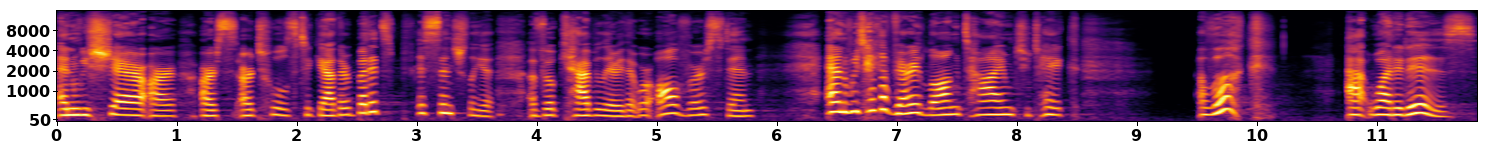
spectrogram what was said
and we share our, our, our tools together, but it's essentially a, a vocabulary that we're all versed in. And we take a very long time to take a look at what it is.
